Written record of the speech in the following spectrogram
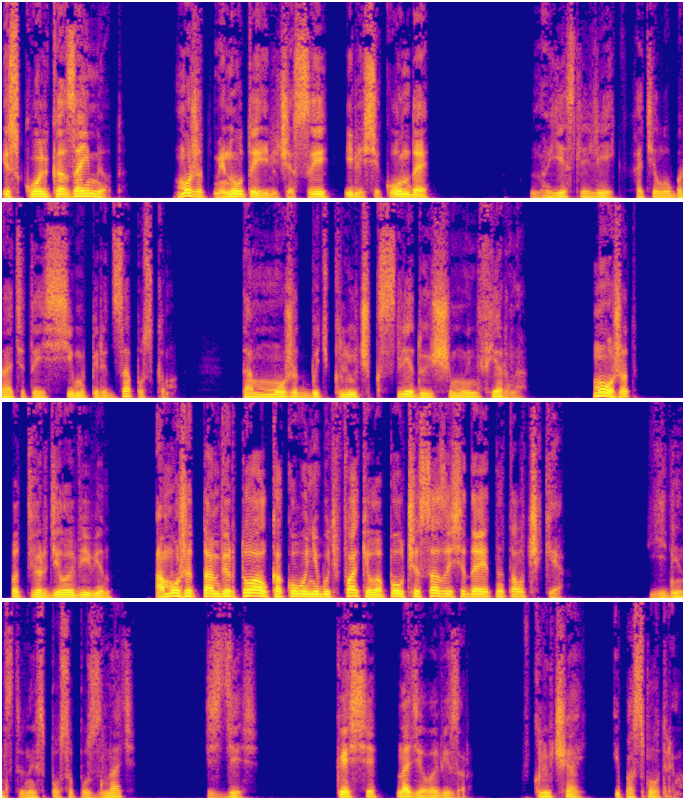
и сколько займет. Может, минуты или часы, или секунды. Но если Лейк хотел убрать это из Сима перед запуском, там может быть ключ к следующему инферно. — Может, — подтвердила Вивин. — А может, там виртуал какого-нибудь факела полчаса заседает на толчке. Единственный способ узнать — здесь. Кэсси надела визор. — Включай и посмотрим.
